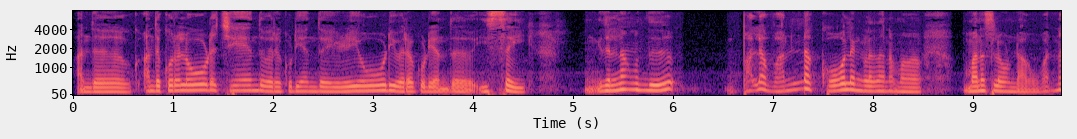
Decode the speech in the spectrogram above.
அந்த அந்த குரலோடு சேர்ந்து வரக்கூடிய அந்த இழையோடி வரக்கூடிய அந்த இசை இதெல்லாம் வந்து பல வண்ண கோலங்களை தான் நம்ம மனசில் உண்டாகும் வண்ண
